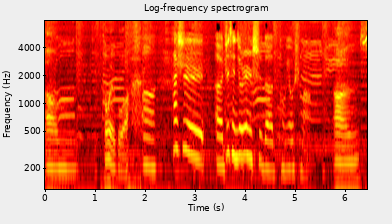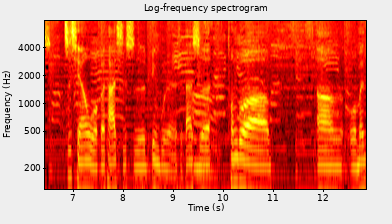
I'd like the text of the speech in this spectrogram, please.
嗯，彭伟国，嗯，他是呃之前就认识的朋友是吗？嗯，之前我和他其实并不认识，但是哦。通过。嗯，我们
